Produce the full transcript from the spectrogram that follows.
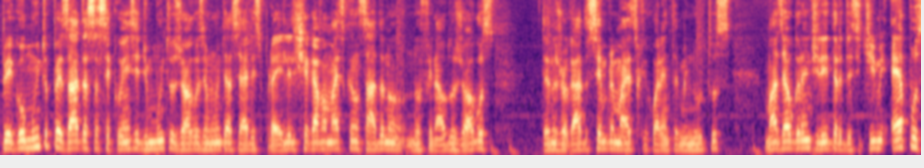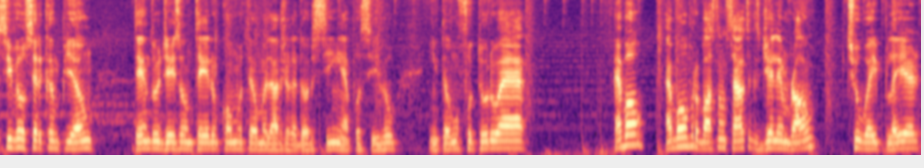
pegou muito pesado essa sequência de muitos jogos e muitas séries para ele. Ele chegava mais cansado no, no, final dos jogos, tendo jogado sempre mais do que 40 minutos, mas é o grande líder desse time. É possível ser campeão tendo o Jason Tatum como teu melhor jogador? Sim, é possível. Então o futuro é é bom. É bom pro Boston Celtics. Jalen Brown, two-way player,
